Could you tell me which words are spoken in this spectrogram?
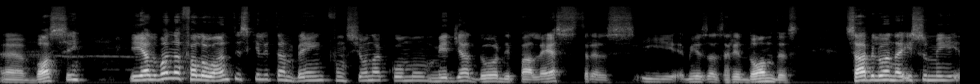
uh, Bossi e a Luana falou antes que ele também funciona como mediador de palestras e mesas redondas. Sabe, Luana, isso me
